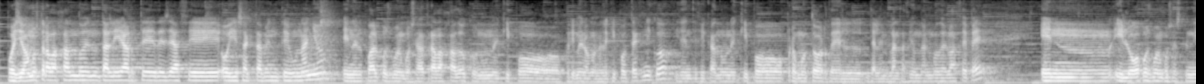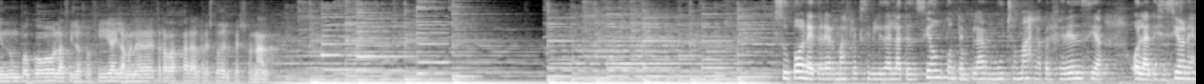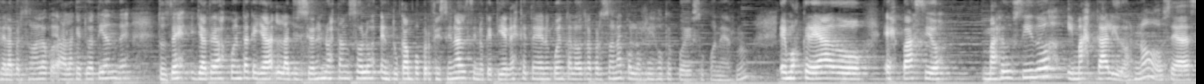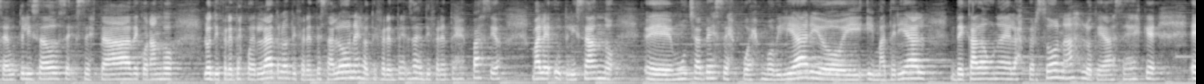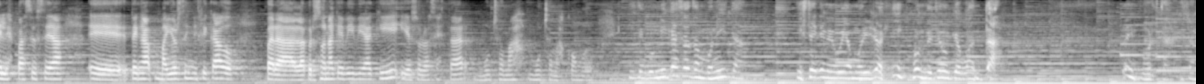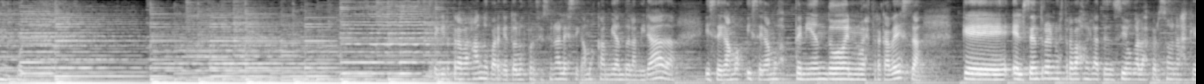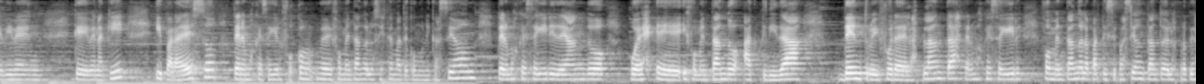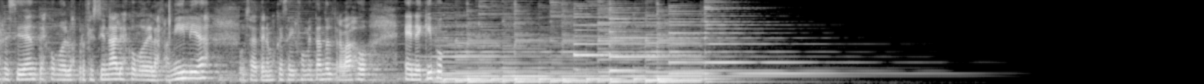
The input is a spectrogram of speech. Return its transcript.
Pues llevamos trabajando en Taliarte desde hace hoy exactamente un año, en el cual pues bueno, pues se ha trabajado con un equipo, primero con el equipo técnico, identificando un equipo promotor de la implantación del modelo ACP, y luego pues bueno, pues extendiendo un poco la filosofía y la manera de trabajar al resto del personal. Supone tener más flexibilidad en la atención, contemplar mucho más la preferencia o las decisiones de la persona a la que tú atiendes, entonces ya te das cuenta que ya las decisiones no están solo en tu campo profesional, sino que tienes que tener en cuenta a la otra persona con los riesgos que puede suponer. Hemos creado espacios más reducidos y más cálidos, ¿no? O sea, se ha utilizado, se, está decorando los diferentes cuadriláteros, los diferentes salones, los diferentes, diferentes espacios, ¿vale? Utilizando eh, muchas veces pues mobiliario y, material de cada una de las personas, lo que hace es que el espacio sea, eh, tenga mayor significado para la persona que vive aquí y eso lo hace estar mucho más, mucho más cómodo. Y tengo mi casa tan bonita y sé que me voy a morir aquí, pues me tengo que aguantar. No importa, eso no importa. Seguir trabajando para que todos los profesionales sigamos cambiando la mirada y sigamos, y sigamos teniendo en nuestra cabeza que el centro de nuestro trabajo es la atención a las personas que viven, que viven aquí y para eso tenemos que seguir eh, fomentando los sistemas de comunicación, tenemos que seguir ideando pues, eh, y fomentando actividad dentro y fuera de las plantas, tenemos que seguir fomentando la participación tanto de los propios residentes como de los profesionales como de las familias, o sea, tenemos que seguir fomentando el trabajo en equipo.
